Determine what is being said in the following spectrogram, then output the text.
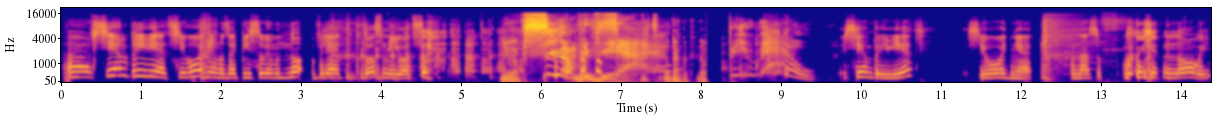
А, всем привет! Сегодня мы записываем, но, блядь, кто смеется? Не вот так. Всем привет! Вот так вот, давай. Привет! Всем привет! Сегодня у нас будет новый,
